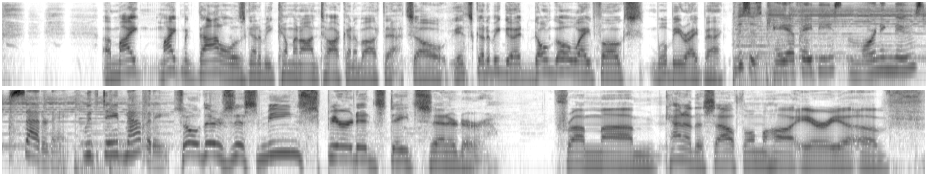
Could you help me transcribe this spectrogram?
uh, Mike Mike McDonnell is going to be coming on talking about that. So it's going to be good. Don't go away, folks. We'll be right back. This is KFAB's Morning News Saturday with Dave Nabity. So there's this mean spirited state senator from um, kind of the South Omaha area of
